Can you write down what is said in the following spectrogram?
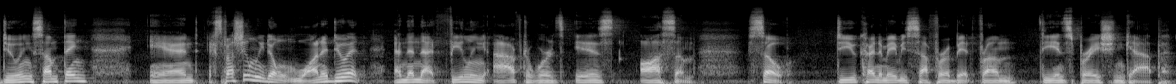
doing something and especially when we don't want to do it and then that feeling afterwards is awesome. So, do you kind of maybe suffer a bit from the inspiration gap?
